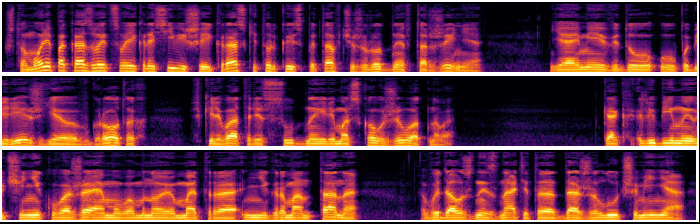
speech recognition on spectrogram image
что море показывает свои красивейшие краски, только испытав чужеродное вторжение? Я имею в виду у побережья, в гротах, в кильваторе судна или морского животного». Как любимый ученик уважаемого мною мэтра Нигромонтана, вы должны знать это даже лучше меня –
